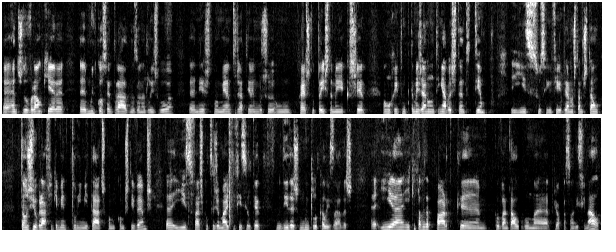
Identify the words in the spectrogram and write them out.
antes do verão, que era muito concentrado na zona de Lisboa, neste momento já temos um, o resto do país também a crescer a um ritmo que também já não tinha há bastante tempo. E isso significa que já não estamos tão, tão geograficamente limitados como, como estivemos, uh, e isso faz com que seja mais difícil ter medidas muito localizadas. E, e, aqui talvez a parte que, que, levanta alguma preocupação adicional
